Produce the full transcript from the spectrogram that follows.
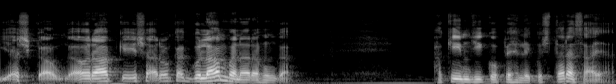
यश गाऊँगा और आपके इशारों का गुलाम बना रहूँगा। हकीम जी को पहले कुछ तरस आया।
